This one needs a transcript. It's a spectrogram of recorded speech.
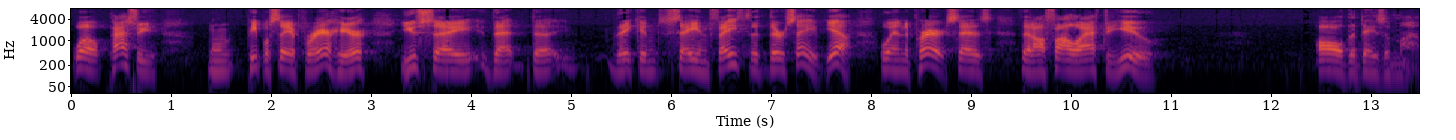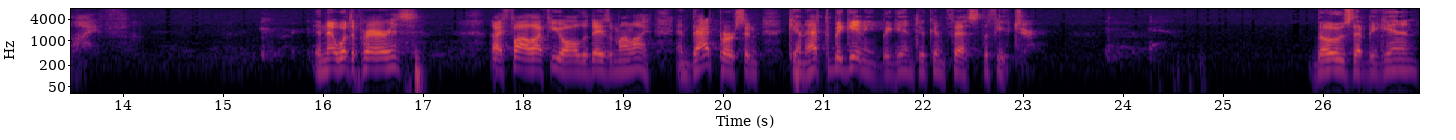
Well, Pastor, when people say a prayer here, you say that uh, they can say in faith that they're saved. Yeah. Well, in the prayer it says that I'll follow after you all the days of my life. Isn't that what the prayer is? I follow after you all the days of my life. And that person can, at the beginning, begin to confess the future. Those that begin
